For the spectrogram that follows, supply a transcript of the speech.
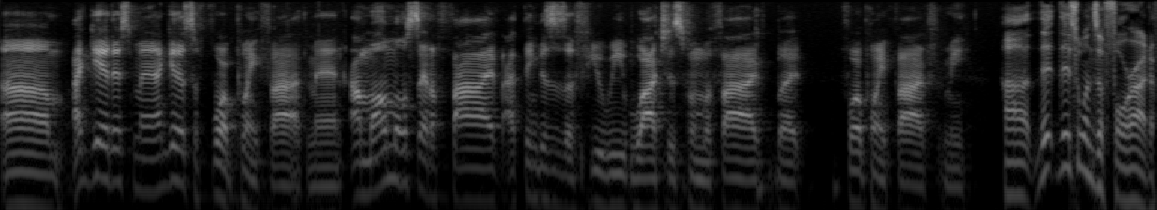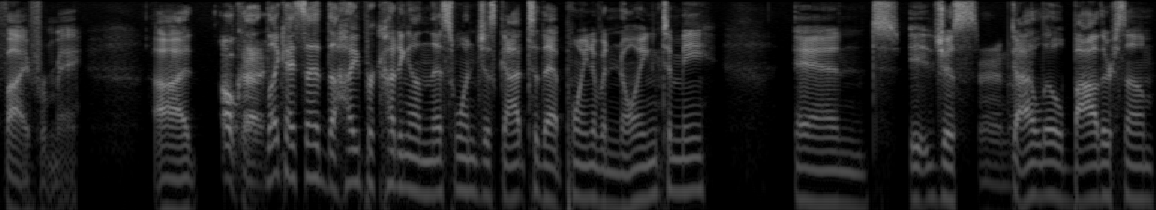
Um, I give this man. I give this a four point five. Man, I'm almost at a five. I think this is a few re-watches from a five, but four point five for me. Uh, th- this one's a four out of five for me. Uh, okay. Like I said, the hypercutting on this one just got to that point of annoying to me, and it just got a little bothersome.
